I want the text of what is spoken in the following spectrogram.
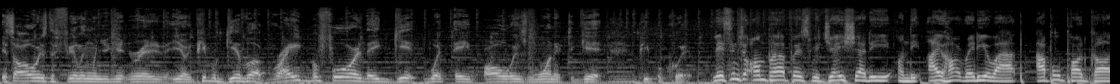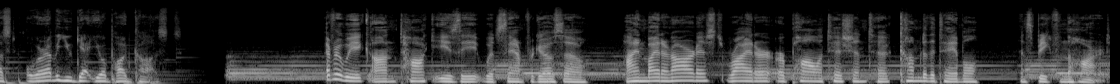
It's always the feeling when you're getting ready to, you know, people give up right before they get what they've always wanted to get. People quit. Listen to On Purpose with Jay Shetty on the iHeartRadio app, Apple Podcast, or wherever you get your podcasts. Every week on Talk Easy with Sam Fragoso, I invite an artist, writer, or politician to come to the table and speak from the heart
